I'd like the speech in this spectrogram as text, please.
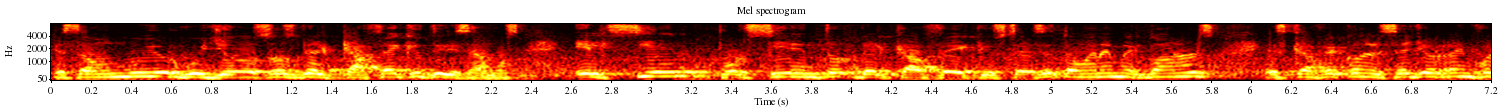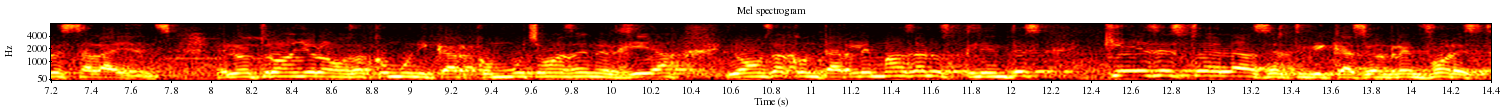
estamos muy orgullosos del café que utilizamos. El 100% del café que ustedes se toman en McDonald's es café con el sello Rainforest Alliance. El otro año lo vamos a comunicar con mucha más energía y vamos a contarle más a los clientes qué es esto de la certificación Rainforest,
